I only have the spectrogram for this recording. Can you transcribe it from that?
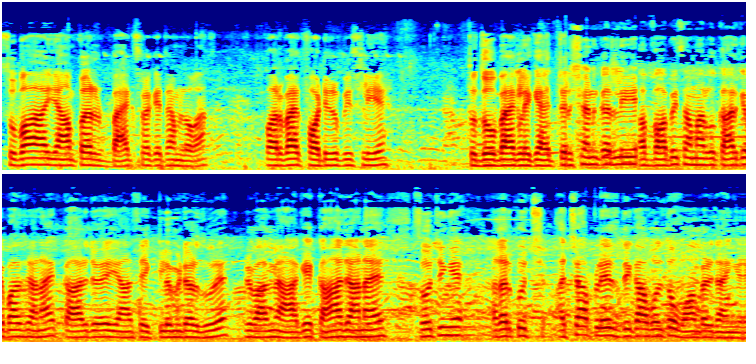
सुबह यहाँ पर बैग्स रखे थे हम लोग पर बैग फोर्टी रुपीज़ लिए। तो दो बैग लेके आए, दर्शन कर लिए। अब वापस हमारे को कार के पास जाना है। कार जो है यहाँ से एक किलोमीटर दूर है। फिर बाद में आगे कहाँ जाना है, सोचेंगे। अगर कुछ अच्छा प्लेस दिखा बोल तो वहाँ पर जाएँगे।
